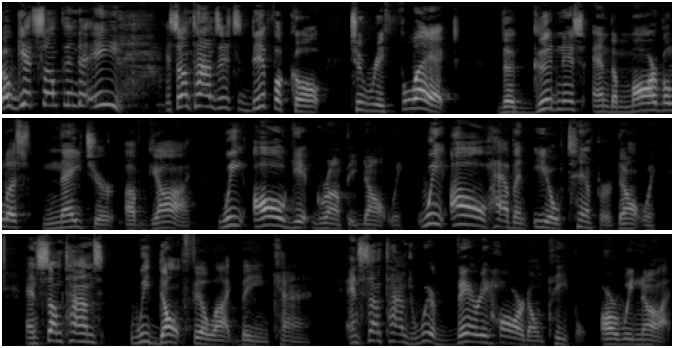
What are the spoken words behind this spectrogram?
Go get something to eat. And sometimes it's difficult to reflect the goodness and the marvelous nature of God. We all get grumpy, don't we? We all have an ill temper, don't we? And sometimes we don't feel like being kind. And sometimes we're very hard on people, are we not?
